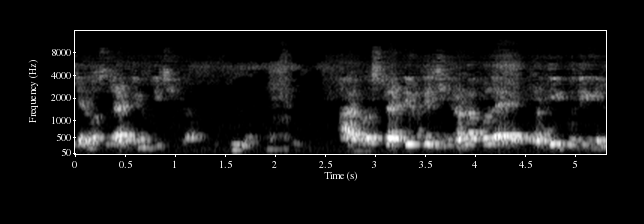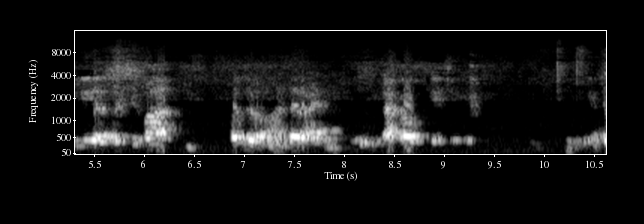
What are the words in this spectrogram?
যে রোস্টার ডিউটি ছিল, আর রোস্টার ডিউটি ছিল না বলে এদিক ওদিক ইলিগাল হয়েছে বা হয়তো আন্ডার আইন টাকাও খেয়েছে। কিন্তু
